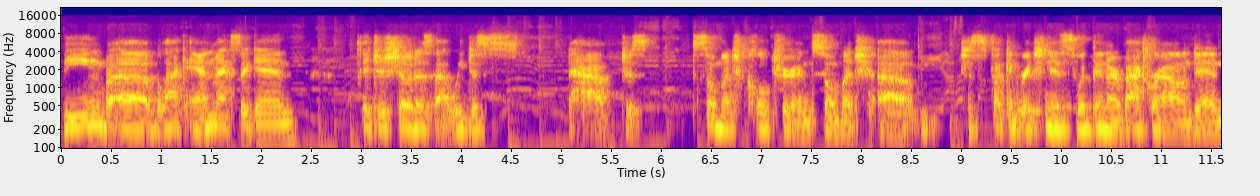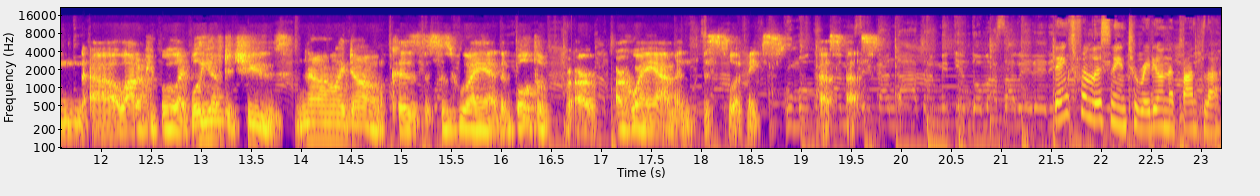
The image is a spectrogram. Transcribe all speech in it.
being uh, Black and Mexican, it just showed us that we just have just so much culture and so much um, just fucking richness within our background. And uh, a lot of people are like, well, you have to choose. No, I don't, because this is who I am. The Both of are, are who I am, and this is what makes us us. Thanks for listening to Radio Nepantla,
